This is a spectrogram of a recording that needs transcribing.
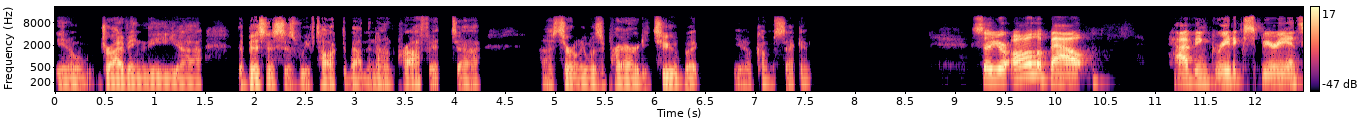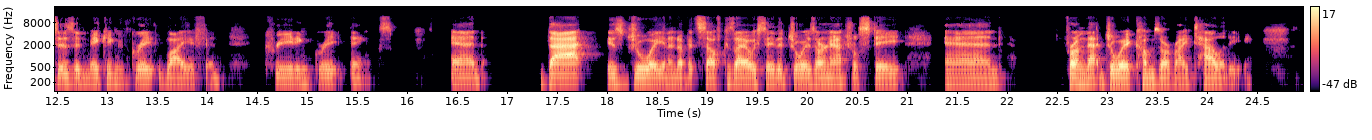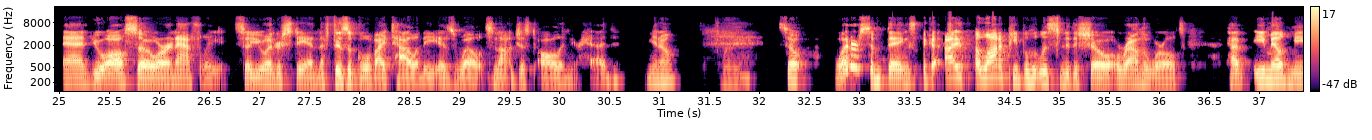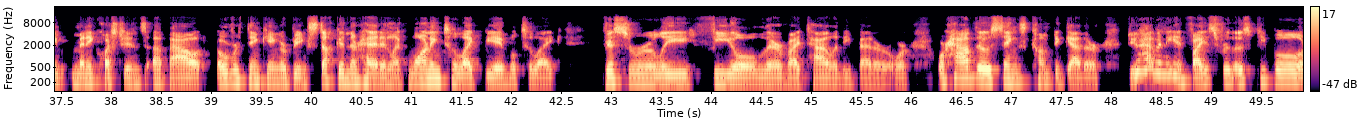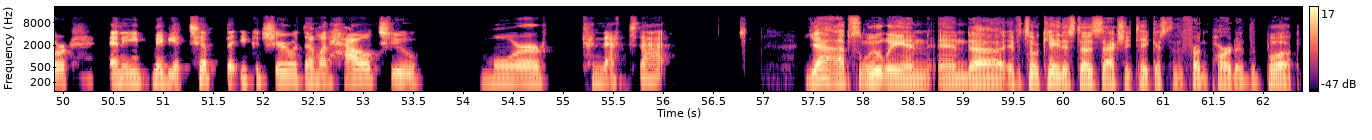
you know driving the uh, the businesses we've talked about, the nonprofit uh, uh, certainly was a priority too, but you know comes second. So you're all about having great experiences and making a great life and creating great things. And that is joy in and of itself because i always say that joy is our natural state and from that joy comes our vitality and you also are an athlete so you understand the physical vitality as well. It's not just all in your head you know? Right. so what are some things like i a lot of people who listen to the show around the world have emailed me many questions about overthinking or being stuck in their head and like wanting to like be able to like viscerally feel their vitality better or or have those things come together. Do you have any advice for those people or any maybe a tip that you could share with them on how to more connect that yeah absolutely and and uh, if it's okay this does actually take us to the front part of the book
